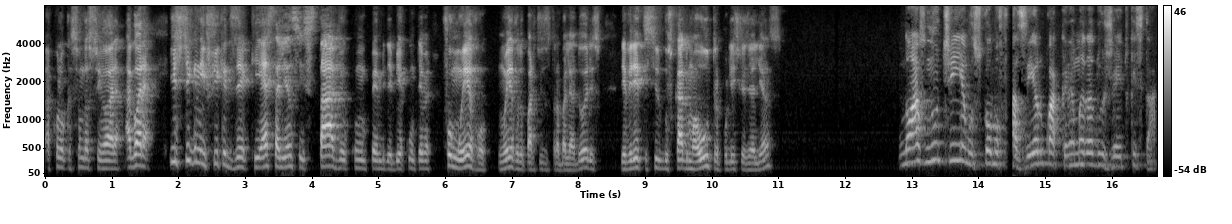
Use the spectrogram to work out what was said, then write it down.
a colocação da senhora. Agora, isso significa dizer que essa aliança estável com o PMDB, com o Temer, foi um erro, um erro do Partido dos Trabalhadores? Deveria ter sido buscada uma outra política de aliança? Nós não tínhamos como fazê-lo com a Câmara do jeito que está.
